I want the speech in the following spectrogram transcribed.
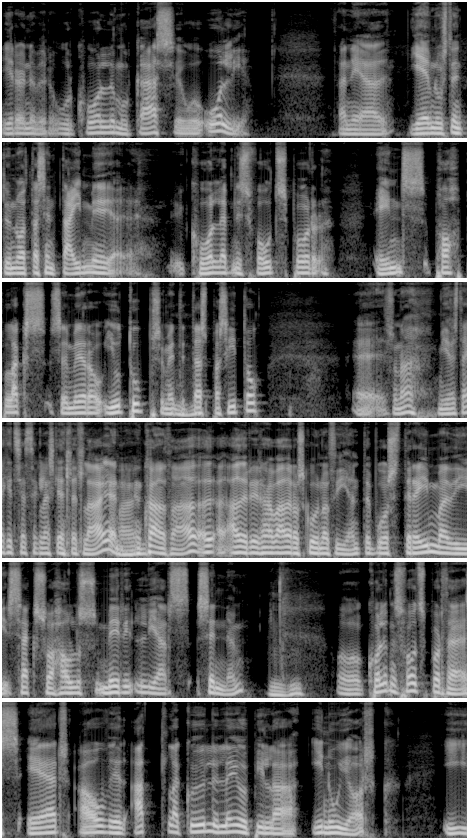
í raun og veru, úr kólum, úr gasi og ólíu. Þannig að ég hef nú stundu nota sem dæmi uh, kólefnisfótspor eins poplags sem er á YouTube sem heitir mm -hmm. Despacito eh, svona, mér finnst ekki sérstaklega skemmtilegt lag en, en hvaða um það, aðrir hafa aðra skoðun á því en það er búið að streyma því 6,5 miljars sinnum mm -hmm. Og kólefnisfótspor þess er á við alla gulu leigubíla í New York í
